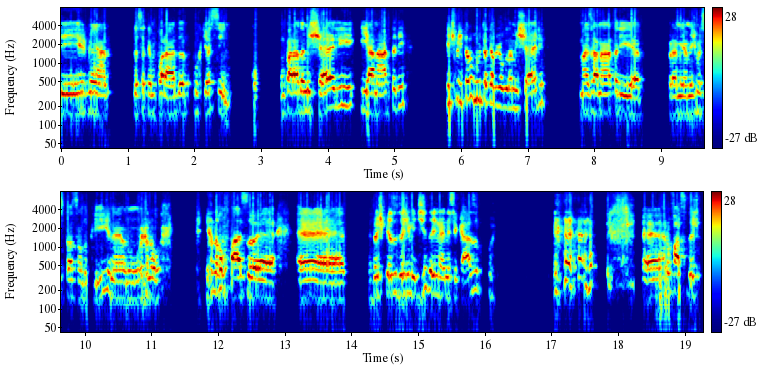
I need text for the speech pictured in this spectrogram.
ter ganhado essa temporada, porque assim, comparado a Michelle e a Natalie, respeitando muito até o jogo da Michelle, mas a Natalie é para mim a mesma situação do Cris, né? Eu não, eu não, eu não faço é, é, dois pesos, duas medidas, né, nesse caso. é, eu não faço dois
